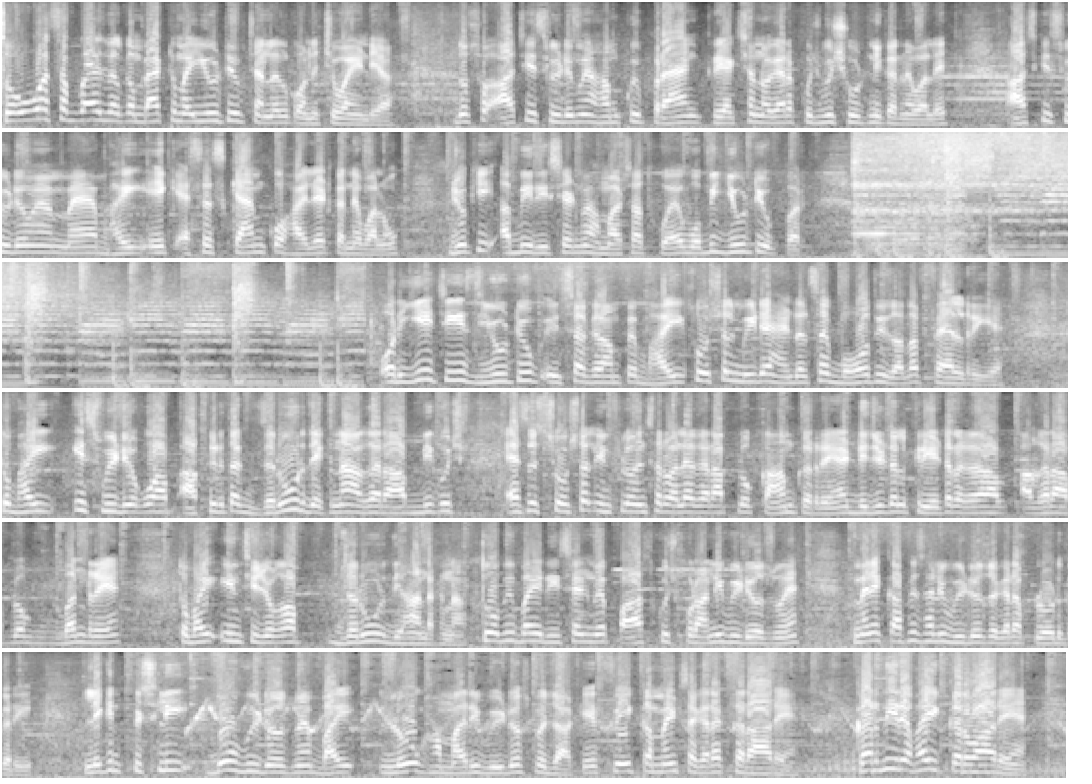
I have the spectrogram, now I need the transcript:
So what's up guys welcome back to my YouTube channel कॉनिचुआ India दोस्तों, आज की इस वीडियो में हम कोई प्रैंक रिएक्शन वगैरह कुछ भी शूट नहीं करने वाले। आज की इस वीडियो में मैं भाई एक ऐसे स्कैम को हाईलाइट करने वाला हूँ, जो कि अभी रिसेंट में हमारे साथ हुआ है, वो भी यूट्यूब पर। और ये चीज़ यूट्यूब इंस्टाग्राम पे भाई सोशल मीडिया हैंडल से बहुत ही ज़्यादा फैल रही है। तो भाई इस वीडियो को आप आखिर तक ज़रूर देखना। अगर आप भी कुछ ऐसे सोशल इन्फ्लुएंसर वाले अगर आप लोग काम कर रहे हैं डिजिटल क्रिएटर अगर आप अगर आप लोग बन रहे हैं तो भाई इन चीज़ों का आप ज़रूर ध्यान रखना। तो अभी भाई रिसेंट में पास कुछ पुरानी वीडियोज़ में मैंने काफ़ी सारी वीडियोज़ वगैरह अपलोड करी। लेकिन पिछली दो वीडियोज़ में भाई लोग हमारी वीडियोज़ पर जाके फेक कमेंट्स वगैरह करा रहे हैं। कर नहीं रहे भाई, करवा रहे हैं।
